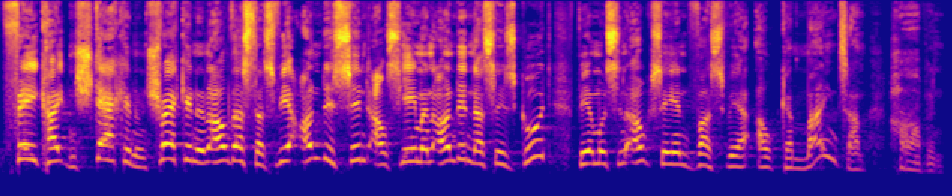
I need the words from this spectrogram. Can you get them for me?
Fähigkeiten, Stärken und Schwächen und all das, dass wir anders sind als jemand anderen, das ist gut. Wir müssen auch sehen, was wir auch gemeinsam haben.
